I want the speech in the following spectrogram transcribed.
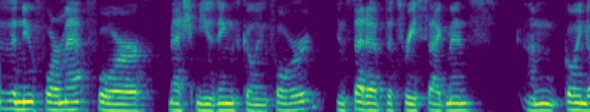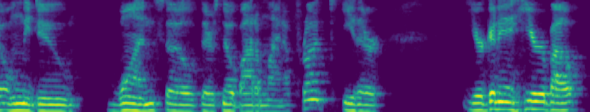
This is a new format for Mesh Musings going forward. Instead of the three segments, I'm going to only do one, so there's no bottom line up front. Either you're going to hear about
